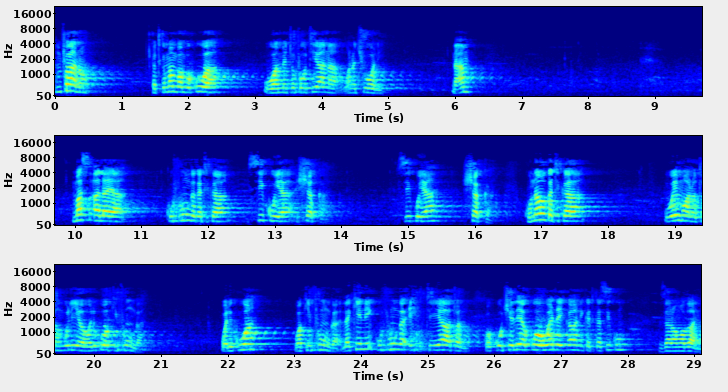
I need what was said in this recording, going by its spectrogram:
mfano katika mambo ambayo kuwa wametofautiana wanachuoni. Naam. Masala ya kufunga katika siku ya shaka. Siku ya shaka. Kunao katika wema waliotangulia walikuwa wakifunga. Walikuwa wakifunga. Lakini kufunga ihtiyatan kwa kuchelea kuwa huenda ikawa ni katika siku za Ramadhani.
